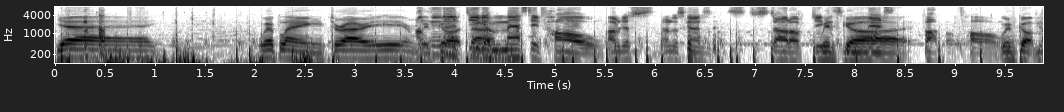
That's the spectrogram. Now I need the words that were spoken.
Yay! We're playing Terraria here, and I'm we've gonna got dig a um, massive hole. I'm just, I'm just gonna s- s- start off digging We've some got- massive fuck off hole. we've got Cut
